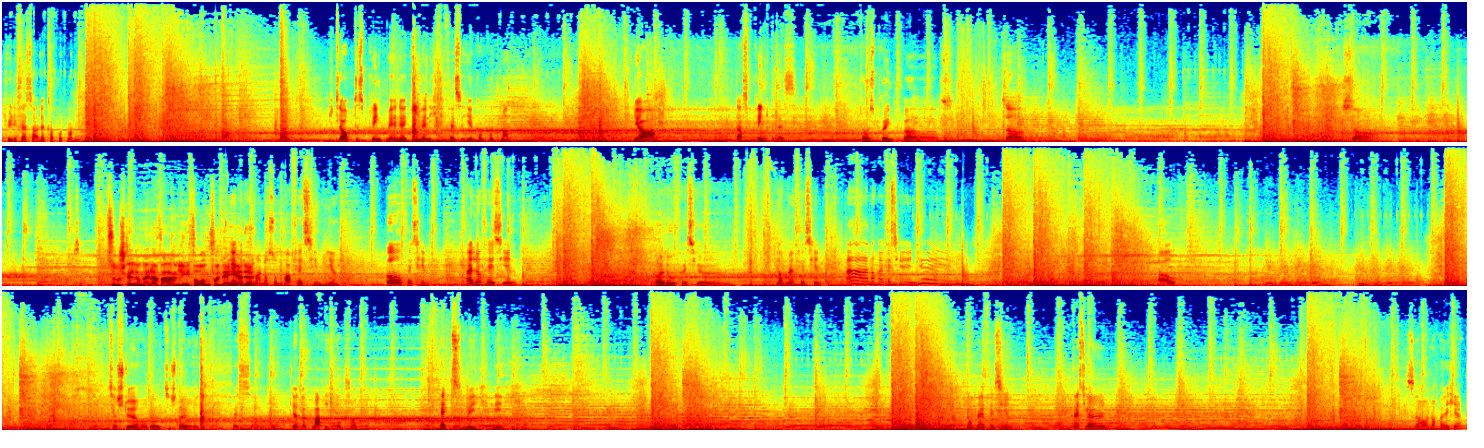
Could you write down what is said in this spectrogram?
Ich will die Fässer alle kaputt machen. Ich glaube, das bringt mir Energie, wenn ich die Fässer hier kaputt mache. Ja. Das bringt es. Das bringt was. So. So. Zustellung einer Warenlieferung von der Ja, Erde. mal, noch so ein paar Fässchen hier. Oh, Fässchen. Hallo, Fässchen. Hallo, Fässchen. Noch mehr Fässchen. Ah, noch mehr Fässchen. Yay. Au. Zerstöre oder zerstöre die Fässer. Ja, das mache ich doch schon. Hetz mich nicht. Noch mehr Fässchen. Festgehalten. So, noch welche?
